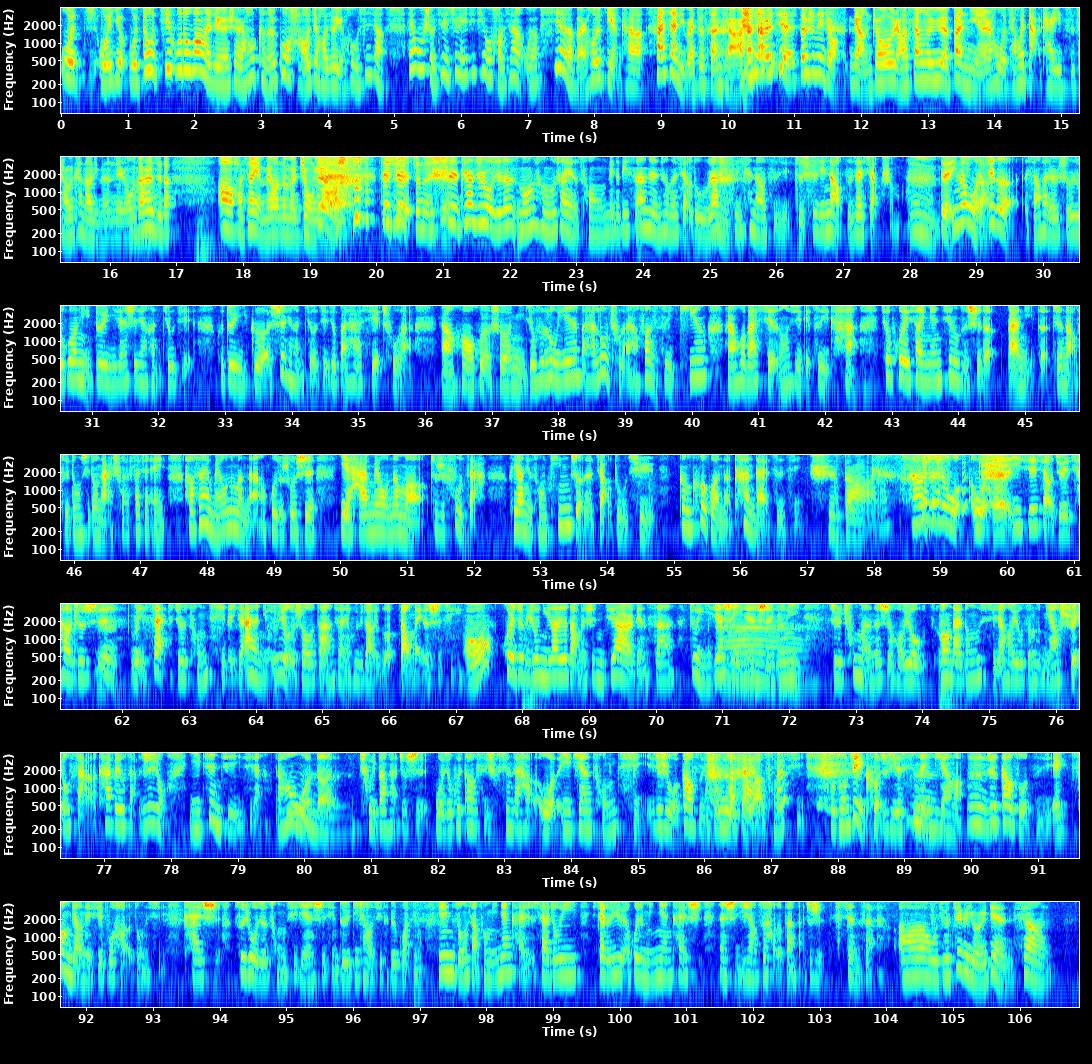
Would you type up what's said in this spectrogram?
我我有我都几乎都忘了这个事儿，然后可能是过好久好久以后，我心想，哎，我手机里这个 A P P 我好像我要不卸了吧，然后我就点开了，发现里边就三条，而且都是那种两周，然后三个月、半年，然后我才会打开一次，才会看到里面的内容。我当时觉得。哦，好像也没有那么重要。对，就是真的是是这样。就是我觉得某种程度上也从那个第三人称的角度，让你自己看到自己，就自己脑子在想什么。嗯，对，因为我这个想法就是说，如果你对一件事情很纠结，会对一个事情很纠结，就把它写出来。然后或者说你就是录音，把它录出来，然后放给自己听，然后会把写的东西给自己看，就会像一面镜子似的，把你的这个脑子里东西都拿出来，发现哎，好像也没有那么难，或者说是也还没有那么就是复杂，可以让你从听者的角度去更客观的看待自己。是的。还有就是我我的一些小诀窍，就是 reset，就是重启的一个按钮。就是有的时候早上起来你会遇到一个倒霉的事情哦，或者就比如说你遇到这个倒霉事情接二连三，就一件事一件事，比如你就是出门的时候又忘带东西，然后又怎么怎么样，水又洒了，咖啡又洒了，就是这种一件接一件。然后我的。处理办法就是，我就会告诉你说，现在好了，我的一天重启，就是我告诉你说，哇塞，我要重启，我从这一刻就是一个新的一天了，嗯，就是告诉我自己，哎，放掉那些不好的东西，开始。所以说，我觉得重启这件事情对于低潮期特别管用，因为你总想从明天开始，下周一、下个月或者明年开始，但实际上最好的办法就是现在。啊，我觉得这个有一点像。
